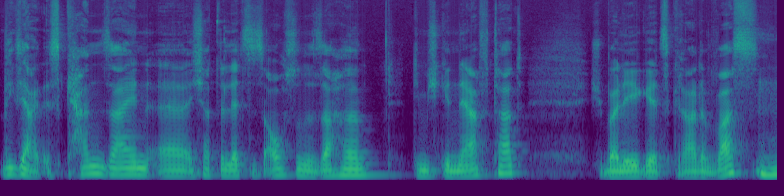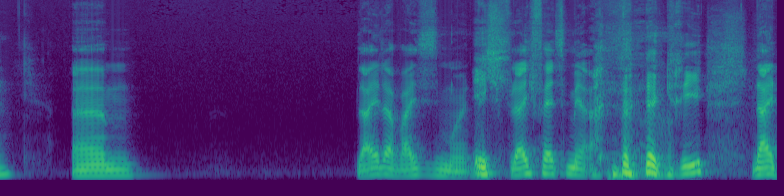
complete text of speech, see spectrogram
wie gesagt, es kann sein, äh, ich hatte letztens auch so eine Sache, die mich genervt hat. Ich überlege jetzt gerade was. Mhm. Ähm, leider weiß ich es im Moment nicht. Vielleicht fällt es mir Kri. Nein,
